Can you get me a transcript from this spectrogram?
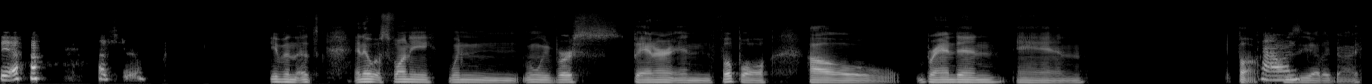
Yeah, that's true. Even it's and it was funny when when we versed Banner in football, how Brandon and fuck Talon. who's the other guy?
